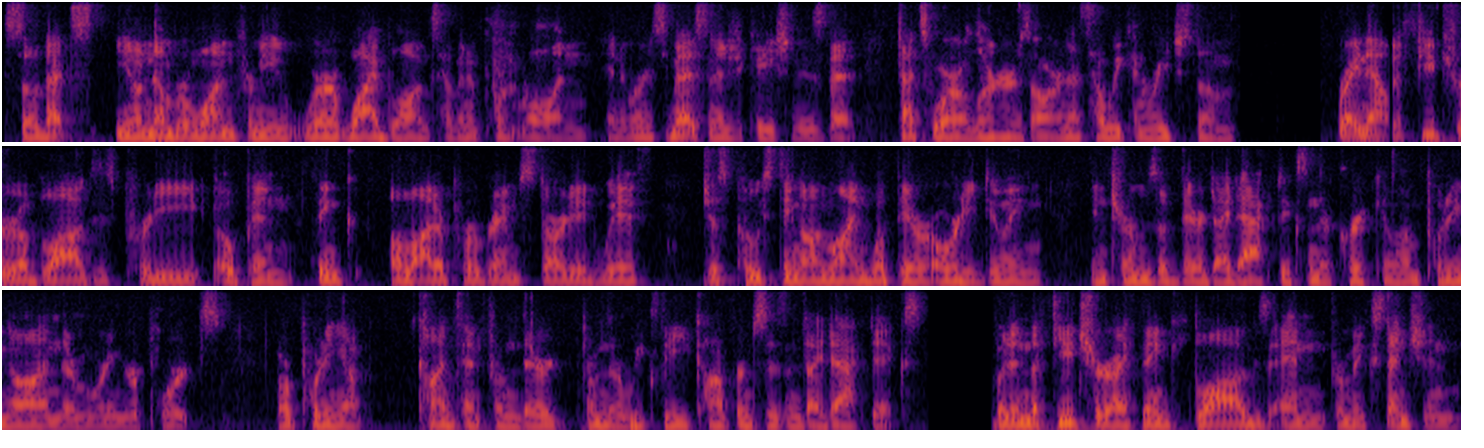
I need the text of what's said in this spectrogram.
So that's, you know, number one for me where why blogs have an important role in, in emergency medicine education is that that's where our learners are and that's how we can reach them. Right now, the future of blogs is pretty open. I think a lot of programs started with just posting online what they're already doing in terms of their didactics and their curriculum, putting on their morning reports or putting up content from their from their weekly conferences and didactics. But in the future, I think blogs and from extension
